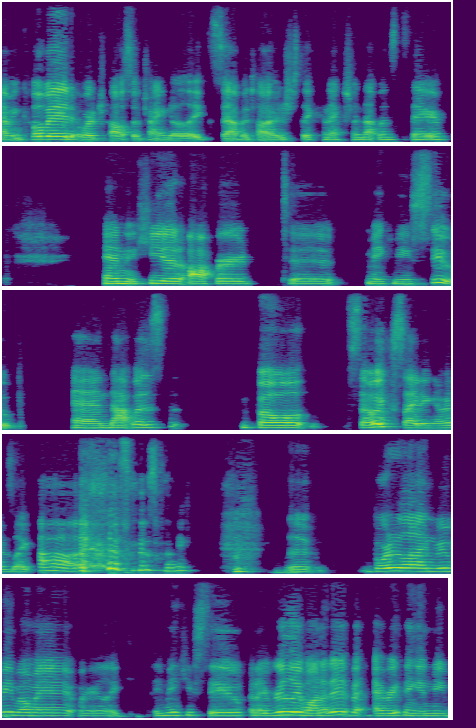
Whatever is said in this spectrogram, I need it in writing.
having COVID or also trying to like sabotage the connection that was there. And he had offered to make me soup. And that was both so exciting. I was like, ah, this is like mm-hmm. the borderline movie moment where like they make you soup and I really wanted it, but everything in me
